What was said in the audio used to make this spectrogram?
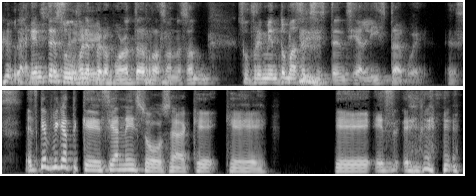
La gente Este, sufre, pero por otras razones. Son sufrimiento más existencialista, güey. Es... Es que fíjate que decían eso, o sea, que, que, que es,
